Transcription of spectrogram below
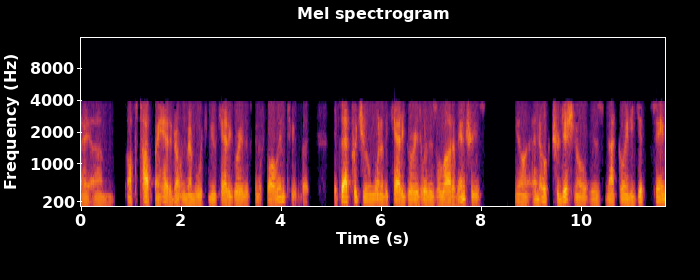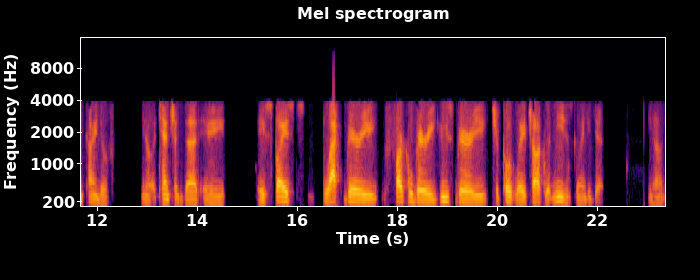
I um, off the top of my head, I don't remember which new category that's going to fall into. But if that puts you in one of the categories where there's a lot of entries, you know, an oak traditional is not going to get the same kind of, you know, attention that a a spiced blackberry, farkleberry, gooseberry, chipotle chocolate mead is going to get. You know,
